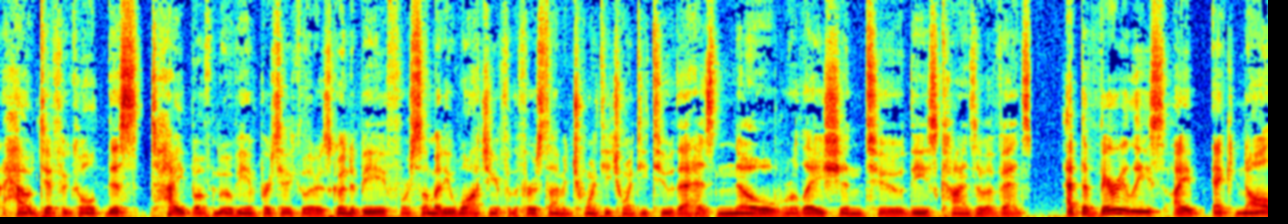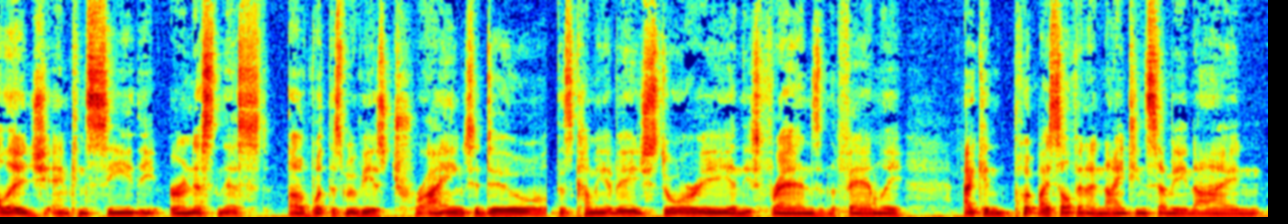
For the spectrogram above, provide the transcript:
how difficult this type of movie in particular is going to be for somebody watching it for the first time in 2022 that has no relation to these kinds of events. At the very least, I acknowledge and can see the earnestness of what this movie is trying to do this coming of age story and these friends and the family. I can put myself in a 1979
